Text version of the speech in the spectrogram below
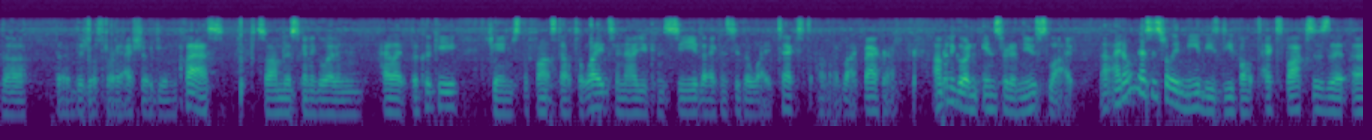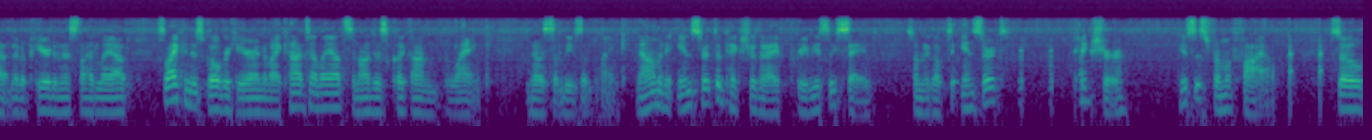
the, the visual story I showed you in class. So I'm just going to go ahead and highlight the cookie, change the font style to white, and now you can see that I can see the white text on my black background. I'm going to go ahead and insert a new slide. Now, I don't necessarily need these default text boxes that, uh, that appeared in the slide layout, so I can just go over here into my content layouts and I'll just click on blank. Notice it leaves a blank. Now I'm going to insert the picture that I've previously saved. So I'm going to go up to Insert, Picture. This is from a file. So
